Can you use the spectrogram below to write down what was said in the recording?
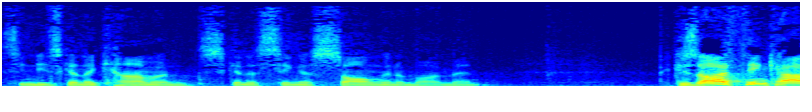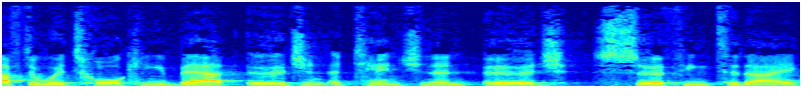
Cindy's going to come and she's going to sing a song in a moment. Because I think after we're talking about urgent attention and urge surfing today,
